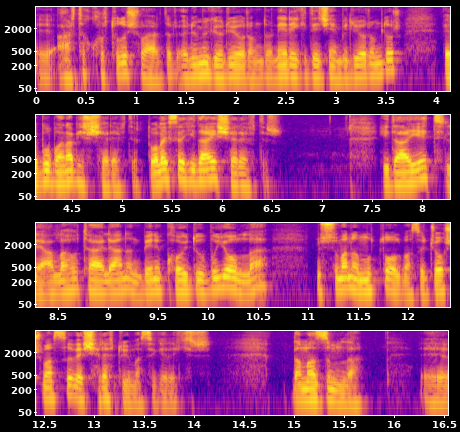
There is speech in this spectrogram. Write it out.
E, artık kurtuluş vardır. Önümü görüyorumdur. Nereye gideceğimi biliyorumdur. Ve bu bana bir şereftir. Dolayısıyla hidayet şereftir. Hidayetle Allahu Teala'nın beni koyduğu bu yolla Müslümanın mutlu olması, coşması ve şeref duyması gerekir. Namazımla, e,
